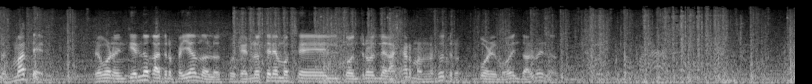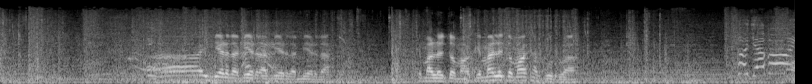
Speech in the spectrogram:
los maten. Pero bueno, entiendo que atropellándolos, porque no tenemos el control de las armas nosotros, por el momento al menos. Ay, mierda, mierda, mierda, mierda. Qué mal lo he tomado, qué mal le he tomado esa curva. ¡Allá voy!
